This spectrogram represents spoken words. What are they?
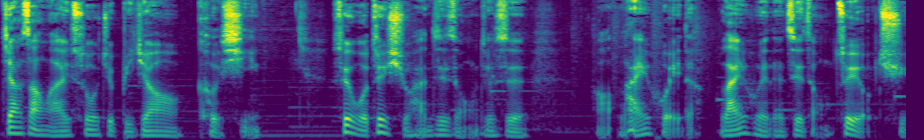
家长来说就比较可惜，所以我最喜欢这种就是，好来回的来回的这种最有趣。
